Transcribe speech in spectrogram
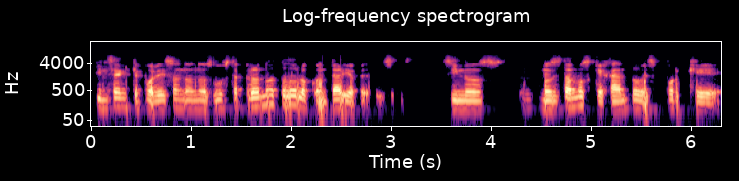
piensan que por eso no nos gusta, pero no todo lo contrario. Si nos, nos estamos quejando es porque,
